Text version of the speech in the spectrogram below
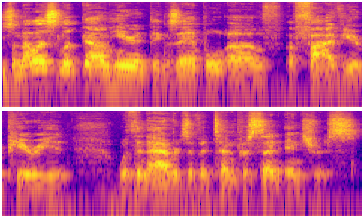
So now let's look down here at the example of a five year period with an average of a 10% interest.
